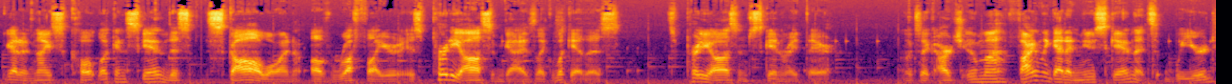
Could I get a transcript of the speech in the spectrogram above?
We got a nice cult looking skin. This Skull one of Roughfire is pretty awesome, guys. Like, look at this. It's a pretty awesome skin right there. Looks like Archuma finally got a new skin that's weird.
